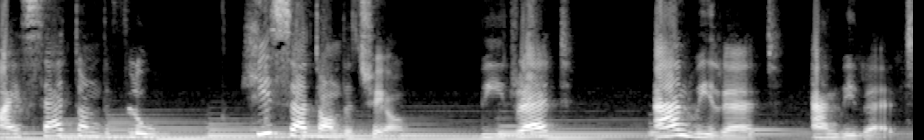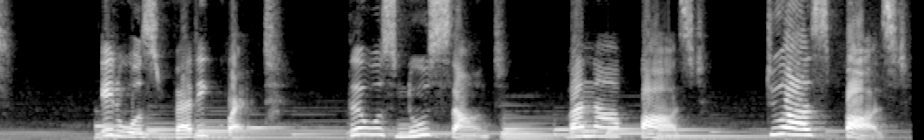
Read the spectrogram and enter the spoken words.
I sat on the floor. He sat on the chair. We read and we read and we read. It was very quiet. There was no sound. One hour passed. Two hours passed.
